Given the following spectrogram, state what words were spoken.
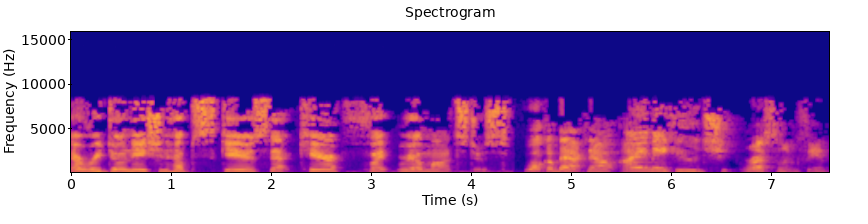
Every donation helps Scares That Care fight real monsters. Welcome back. Now, I am a huge wrestling fan.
